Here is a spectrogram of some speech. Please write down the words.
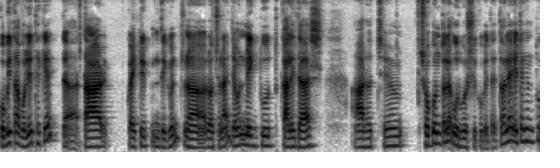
কবিতাবলী থেকে তার কয়েকটি দেখবেন রচনায়। যেমন মেঘদূত, কালিদাস, আর হচ্ছে শকুন্তলা উর্বশী কবিতায়। তাহলে এটা কিন্তু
